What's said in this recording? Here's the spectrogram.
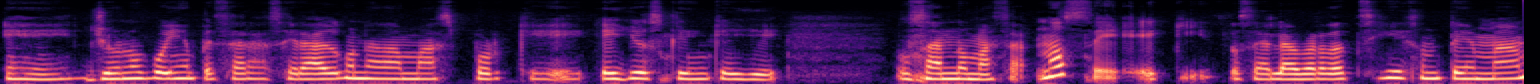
eh, yo no voy a empezar a hacer algo nada más porque ellos creen que usando más, no sé, X, o sea, la verdad sí es un tema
